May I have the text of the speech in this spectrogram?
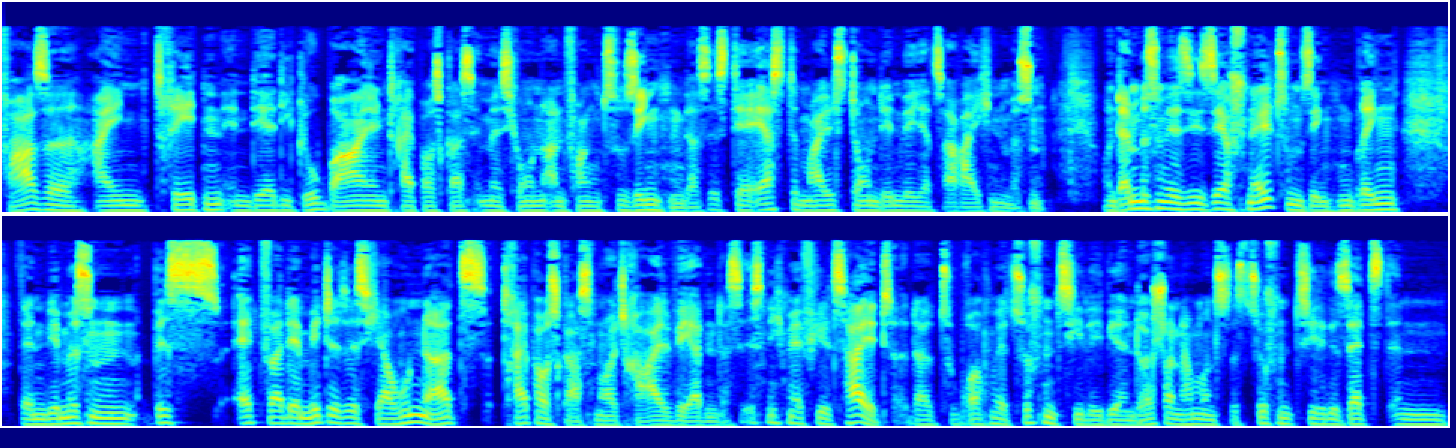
Phase eintreten, in der die globalen Treibhausgasemissionen anfangen zu sinken. Das ist der erste Milestone, den wir jetzt erreichen müssen. Und dann müssen wir sie sehr schnell zum Sinken bringen, denn wir müssen bis etwa der Mitte des Jahrhunderts treibhausgasneutral werden. Das ist nicht mehr viel Zeit. Dazu brauchen wir Zwischenziele. Wir in Deutschland haben uns das Zwischenziel gesetzt im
